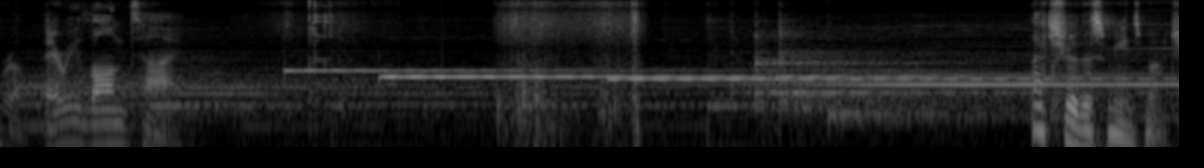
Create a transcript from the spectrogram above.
For a very long time. Not sure this means much.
